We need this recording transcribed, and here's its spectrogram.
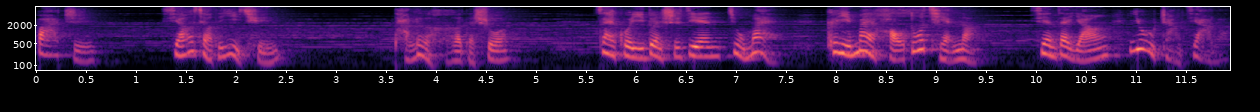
八只，小小的一群。他乐呵呵地说：“再过一段时间就卖，可以卖好多钱呢。现在羊又涨价了。”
